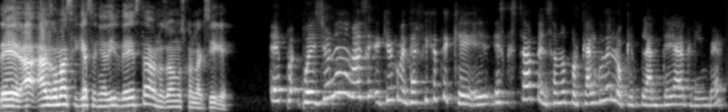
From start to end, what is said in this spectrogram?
eh, ¿algo más que quieras añadir de esta o nos vamos con la que sigue? Eh, pues yo nada más eh, quiero comentar, fíjate que eh, es que estaba pensando porque algo de lo que plantea Greenberg,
